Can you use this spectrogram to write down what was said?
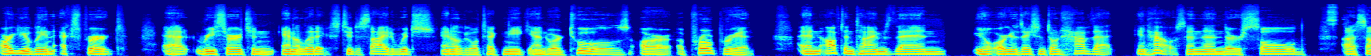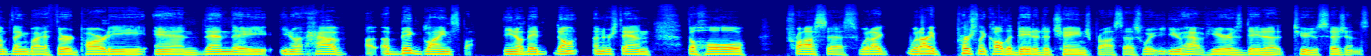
arguably an expert at research and analytics to decide which analytical technique and or tools are appropriate. And oftentimes then you know organizations don't have that in house and then they're sold uh, something by a third party and then they you know have a, a big blind spot you know they don't understand the whole process what i what i personally call the data to change process what you have here is data to decisions.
